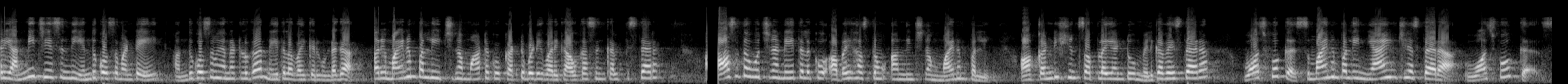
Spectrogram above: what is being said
మరి అన్ని అన్నీ చేసింది ఎందుకోసం అంటే అందుకోసమే అన్నట్లుగా నేతల వైఖరి ఉండగా మరి మైనంపల్లి ఇచ్చిన మాటకు కట్టుబడి వారికి అవకాశం కల్పిస్తారా? ఆశతో వచ్చిన నేతలకు అభయహస్తం అందించిన మైనంపల్లి ఆ కండిషన్ సప్లై అంటూ మెలుగవేస్తారా వాచ్ ఫోకస్ మైనంపల్లి న్యాయం చేస్తారా? వాచ్ ఫోకస్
